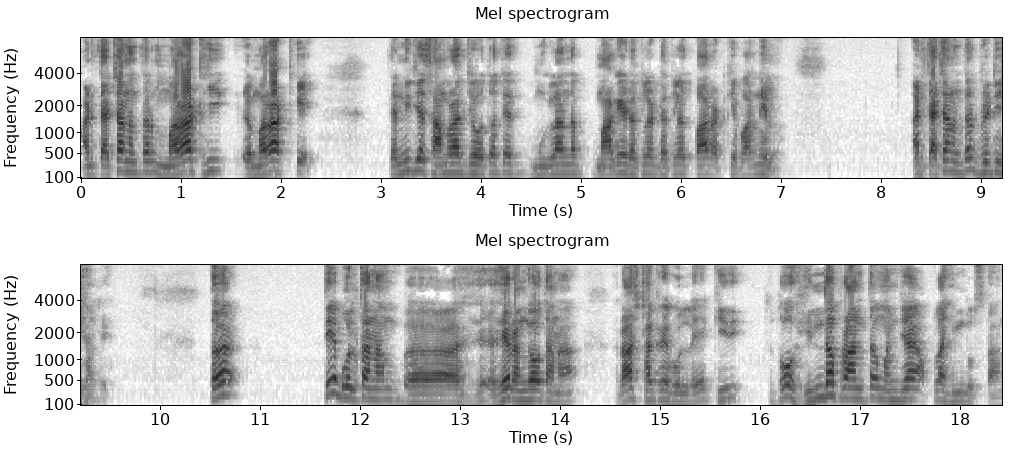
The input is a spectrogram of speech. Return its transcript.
आणि त्याच्यानंतर मराठी मराठे त्यांनी जे साम्राज्य होतं ते मुघलांना मागे ढकलत ढकलत पार अटके पार नेलं. आणि त्याच्यानंतर ब्रिटिश आले. तर ते बोलताना हे रंगवताना राज ठाकरे बोलले की तो हिंद प्रांत म्हणजे आपला हिंदुस्तान.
